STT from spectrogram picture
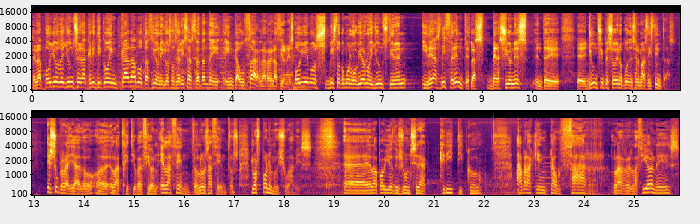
El apoyo de Junts será crítico en cada votación y los socialistas tratan de encauzar las relaciones. Hoy hemos visto cómo el gobierno y Junts tienen ideas diferentes. Las versiones entre eh, Junts y PSOE no pueden ser más distintas. He subrayado eh, la adjetivación, el acento, los acentos, los pone muy suaves. Eh, el apoyo de Junts será crítico, habrá que encauzar las relaciones,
